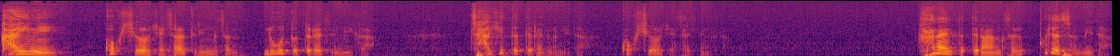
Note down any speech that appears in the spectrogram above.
가인이 곡식으로 제사를 드린 것은 누구 뜻대로 했습니까? 자기 뜻대로 한 겁니다. 곡식으로 제사 드린 것은. 하나님 뜻대로 하는 것을 버렸습니다.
